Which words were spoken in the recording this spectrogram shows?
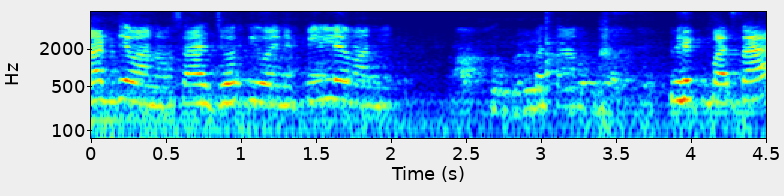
પાડી દેવાનો સાસ જોતી હોય ને પી લેવાની. બસ આમ એક બસા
